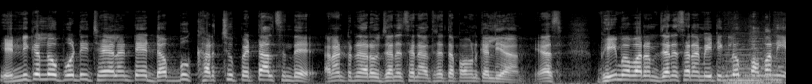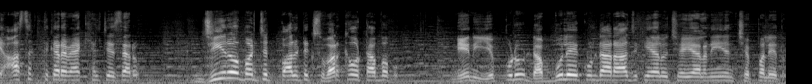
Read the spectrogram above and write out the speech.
ఎన్నికల్లో పోటీ చేయాలంటే డబ్బు ఖర్చు పెట్టాల్సిందే అని అంటున్నారు జనసేన అధినేత పవన్ కళ్యాణ్. ఎస్ భీమవరం జనసేన మీటింగ్లో పవన్ ఆసక్తికర వ్యాఖ్యలు చేశారు. జీరో బడ్జెట్ పాలిటిక్స్ వర్కౌట్ అవ్వవు. నేను ఎప్పుడూ డబ్బు లేకుండా రాజకీయాలు చేయాలని నేను చెప్పలేదు.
